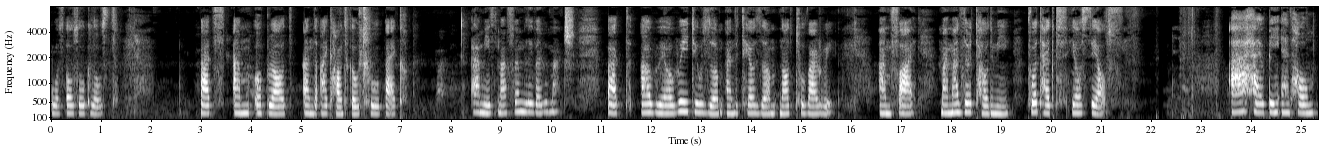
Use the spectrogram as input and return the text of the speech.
was also closed. But I'm abroad and I can't go to back. I miss my family very much, but I will video them and tell them not to worry. I'm fine. My mother told me, protect yourself. I have been at home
